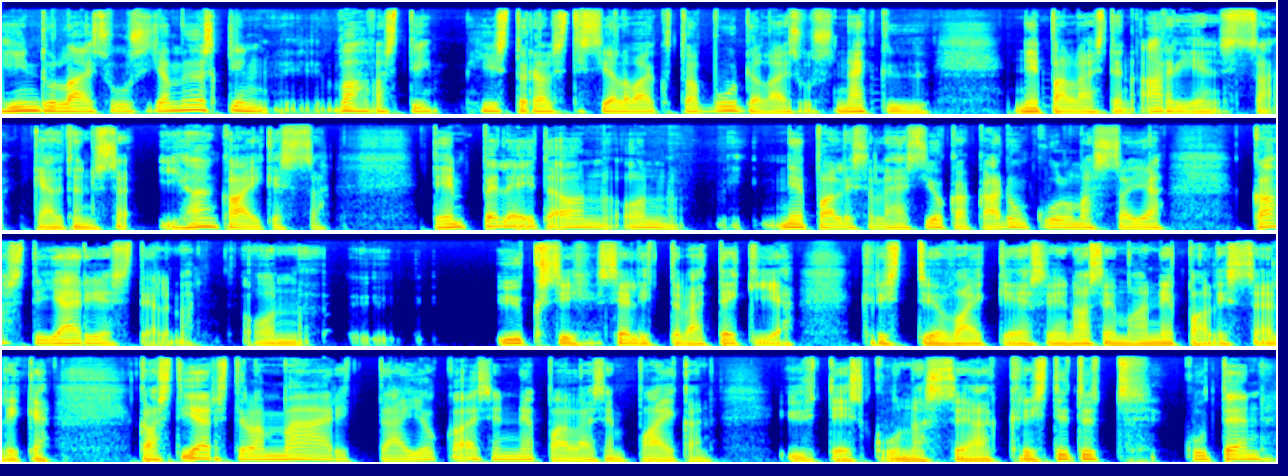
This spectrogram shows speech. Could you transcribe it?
hindulaisuus ja myöskin vahvasti historiallisesti siellä vaikuttava buddhalaisuus näkyy nepalaisten arjensa käytännössä ihan kaikessa. Temppeleitä on, on Nepalissa lähes joka kadun kulmassa ja kastijärjestelmä on yksi selittävä tekijä kristittyjen vaikeaseen asemaan Nepalissa. Eli kastijärjestelmä määrittää jokaisen nepalaisen paikan yhteiskunnassa ja kristityt, kuten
